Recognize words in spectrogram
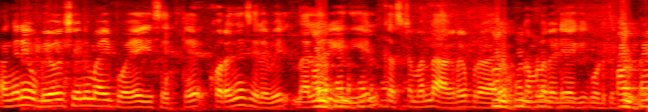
അങ്ങനെ ഉപയോഗശൂന്യമായി പോയ ഈ സെറ്റ് കുറഞ്ഞ ചിലവിൽ നല്ല രീതിയിൽ കസ്റ്റമറിന്റെ ആഗ്രഹപ്രകാരം നമ്മൾ റെഡിയാക്കി കൊടുത്തിട്ടുണ്ട്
